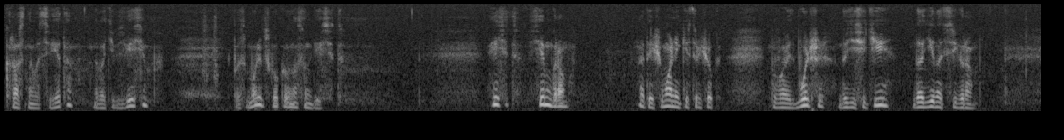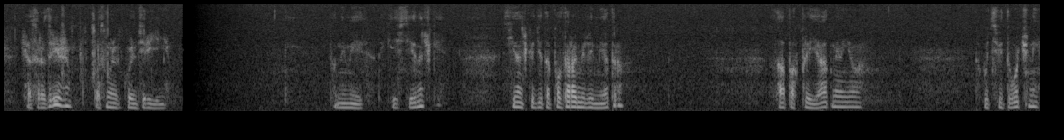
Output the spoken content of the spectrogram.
красного цвета. Давайте взвесим. Посмотрим, сколько у нас он весит. Весит 7 грамм. Это еще маленький стручок. Бывает больше, до 10, до 11 грамм. Сейчас разрежем, посмотрим, какой он в середине. Он имеет такие стеночки. Стеночка где-то полтора миллиметра. Запах приятный у него. Такой цветочный.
